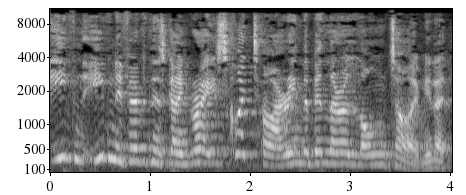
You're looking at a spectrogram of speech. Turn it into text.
even even if everything's going great, it's quite tiring. They've been there a long time. You know,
